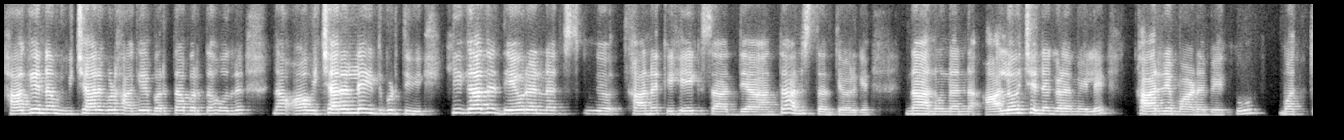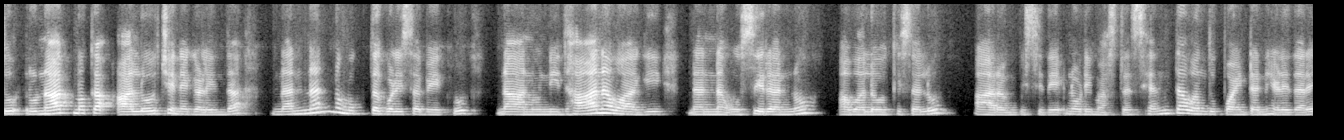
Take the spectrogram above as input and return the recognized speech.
ಹಾಗೆ ನಮ್ ವಿಚಾರಗಳು ಹಾಗೆ ಬರ್ತಾ ಬರ್ತಾ ಹೋದ್ರೆ ನಾವು ಆ ವಿಚಾರಲ್ಲೇ ಇದ್ಬಿಡ್ತೀವಿ. ಹೀಗಾದ್ರೆ ದೇವರನ್ನ ಕಾಣಕ್ಕೆ ಹೇಗ್ ಸಾಧ್ಯ ಅಂತ ಅನಿಸ್ತಂತೆ ಅವ್ರಿಗೆ. ನಾನು ನನ್ನ ಆಲೋಚನೆಗಳ ಮೇಲೆ ಕಾರ್ಯ ಮಾಡಬೇಕು ಮತ್ತು ಋಣಾತ್ಮಕ ಆಲೋಚನೆಗಳಿಂದ ನನ್ನನ್ನು ಮುಕ್ತಗೊಳಿಸಬೇಕು. ನಾನು ನಿಧಾನವಾಗಿ ನನ್ನ ಉಸಿರನ್ನು ಅವಲೋಕಿಸಲು ಆರಂಭಿಸಿದೆ. ನೋಡಿ ಮಾಸ್ಟರ್ಸ್, ಎಂತ ಒಂದು ಪಾಯಿಂಟ್ ಅನ್ನು ಹೇಳಿದ್ದಾರೆ.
